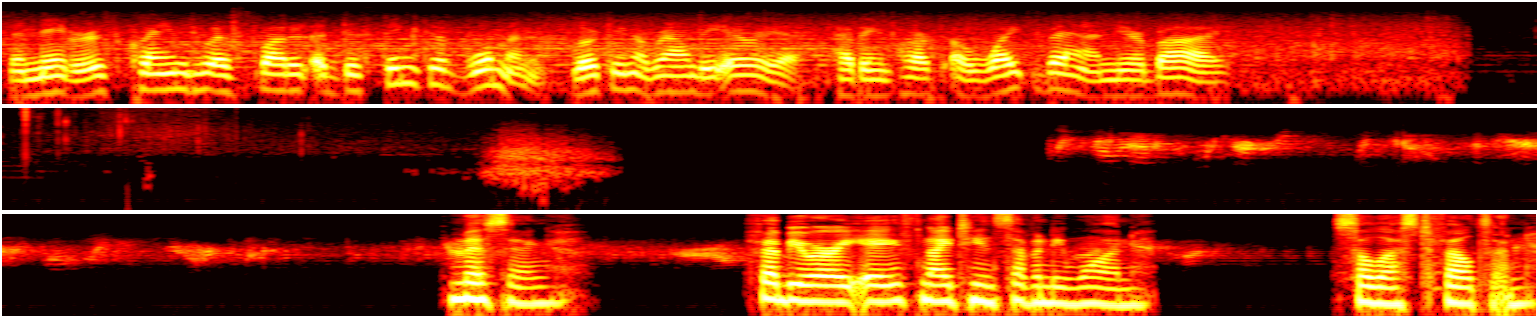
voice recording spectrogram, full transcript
The neighbors claim to have spotted a distinctive woman lurking around the area, having parked a white van nearby. Missing. February 8th, 1971. Celeste Felton,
